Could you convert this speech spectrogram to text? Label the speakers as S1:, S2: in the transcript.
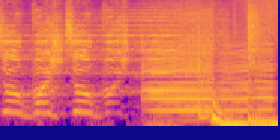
S1: two push, two push.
